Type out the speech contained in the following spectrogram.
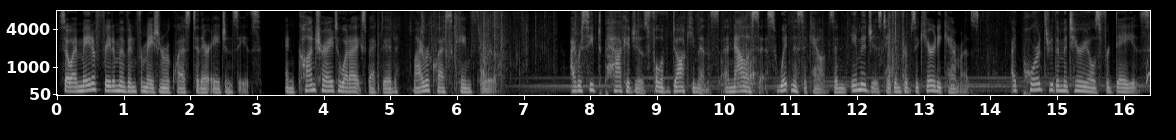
So I made a Freedom of Information request to their agencies. And contrary to what I expected, my request came through. I received packages full of documents, analysis, witness accounts, and images taken from security cameras. I poured through the materials for days.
